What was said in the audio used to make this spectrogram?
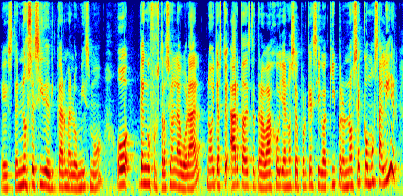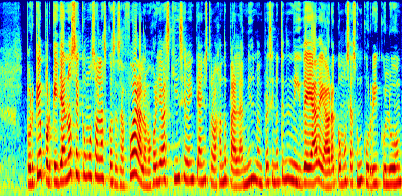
este, no sé si dedicarme a lo mismo, o tengo frustración laboral, ¿no? Ya estoy harta de este trabajo, ya no sé por qué sigo aquí, pero no sé cómo salir. ¿Por qué? Porque ya no sé cómo son las cosas afuera. A lo mejor llevas 15, 20 años trabajando para la misma empresa y no tienes ni idea de ahora cómo se hace un currículum,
